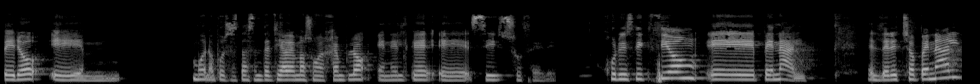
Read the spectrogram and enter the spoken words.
pero em, bueno, pues esta sentencia vemos un ejemplo en el que sí sucede. Jurisdicción penal. El derecho penal,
